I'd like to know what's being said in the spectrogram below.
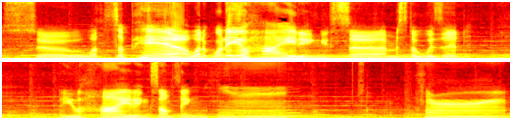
So, what's up here? What, what are you hiding, sir, Mr. Wizard? Are you hiding something? Hmm? Hmm?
